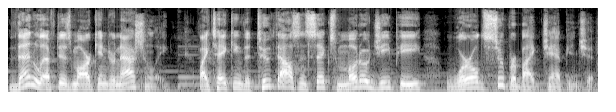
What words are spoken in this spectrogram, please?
then left his mark internationally by taking the 2006 MotoGP World Superbike Championship.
